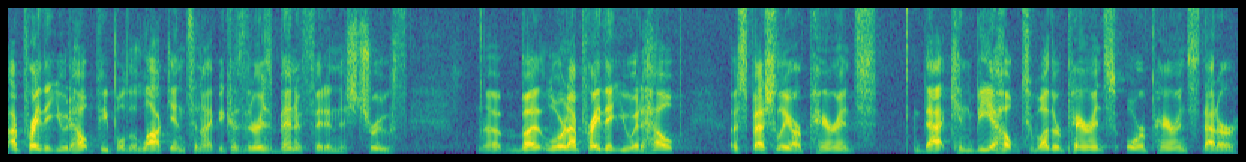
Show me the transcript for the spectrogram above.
I, I pray that you would help people to lock in tonight because there is benefit in this truth. Uh, but Lord, I pray that you would help, especially our parents that can be a help to other parents or parents that are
